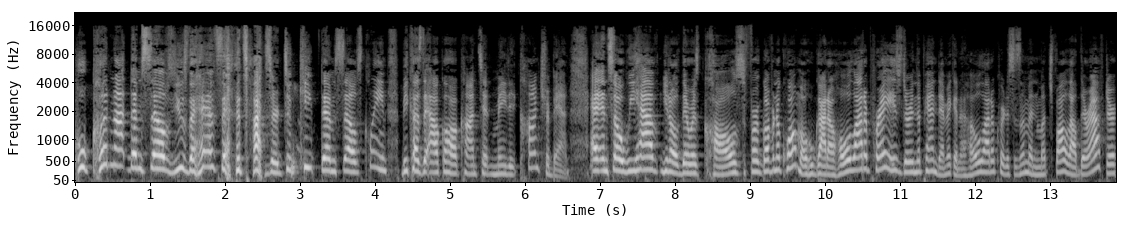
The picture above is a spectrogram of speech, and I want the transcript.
who could not themselves use the hand sanitizer to keep themselves clean because the alcohol content made it contraband. And, so we have, you know, there was calls for Governor Cuomo who got a whole lot of praise during the pandemic and a whole lot of criticism and much fallout thereafter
